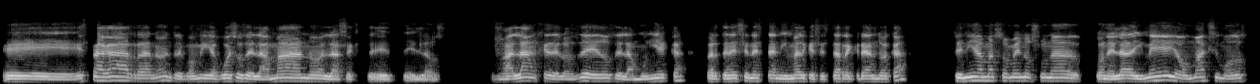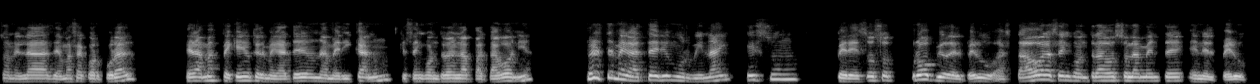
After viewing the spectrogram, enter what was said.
Eh, esta garra, ¿no? Entre comillas, huesos de la mano, las, este, de los falanges de los dedos, de la muñeca, pertenecen a este animal que se está recreando acá. Tenía más o menos una tonelada y media o máximo dos toneladas de masa corporal era más pequeño que el Megatherium americanum, que se encontró en la Patagonia, pero este Megatherium urbinae es un perezoso propio del Perú. Hasta ahora se ha encontrado solamente en el Perú.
